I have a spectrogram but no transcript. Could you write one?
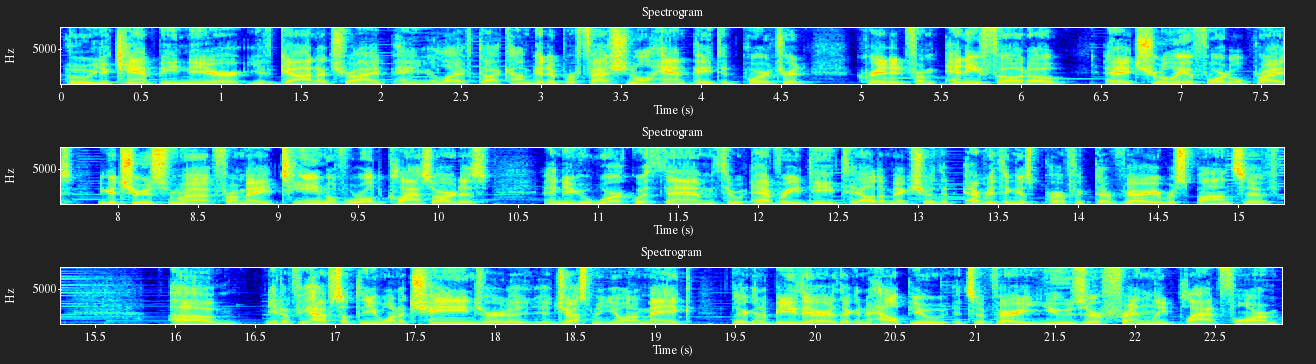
who you can't be near, you've got to try paintyourlife.com. Get a professional hand painted portrait created from any photo at a truly affordable price. You can choose from a, from a team of world class artists and you can work with them through every detail to make sure that everything is perfect. They're very responsive. Um, you know, if you have something you want to change or an adjustment you want to make, they're going to be there. They're going to help you. It's a very user-friendly platform,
